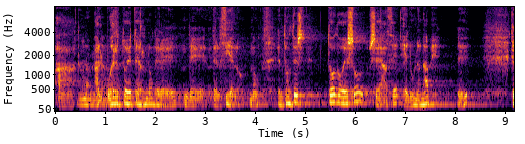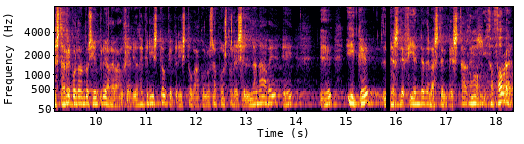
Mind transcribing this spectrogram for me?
al puerto eterno del cielo. ¿no? Entonces, todo eso se hace en una nave. ¿eh? que está recordando siempre al Evangelio de Cristo, que Cristo va con los apóstoles en la nave ¿eh? ¿Eh? y que les defiende de las tempestades. Como hizo Zobra.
